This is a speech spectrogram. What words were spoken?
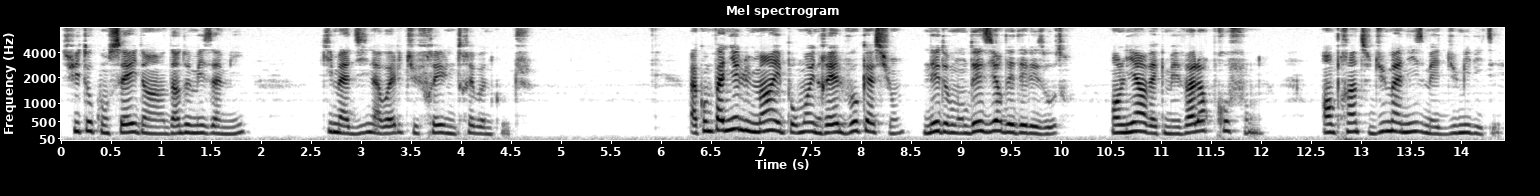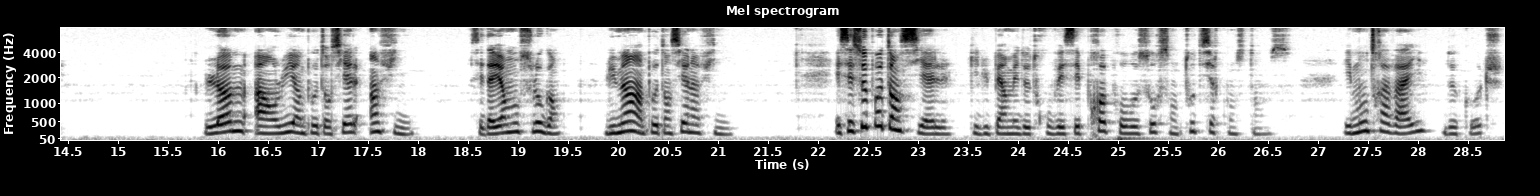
suite au conseil d'un de mes amis, qui m'a dit Nawel, tu ferais une très bonne coach. Accompagner l'humain est pour moi une réelle vocation, née de mon désir d'aider les autres, en lien avec mes valeurs profondes, empreintes d'humanisme et d'humilité. L'homme a en lui un potentiel infini. C'est d'ailleurs mon slogan. L'humain a un potentiel infini. Et c'est ce potentiel qui lui permet de trouver ses propres ressources en toutes circonstances. Et mon travail de coach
